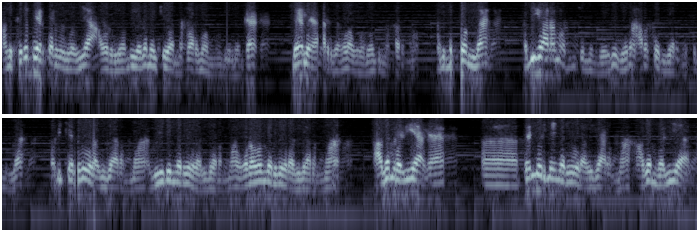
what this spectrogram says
அந்த சிறப்பு ஏற்பாடுகள் வழியா அவர்கள் வந்து எதை நோக்கி ஒரு நகரமா அப்படின்னாக்க மேலே யார் இருக்காங்களோ அவங்க நோக்கி நகரணும் அது மட்டும் இல்ல அதிகாரம் அப்படின்னு சொல்லும்போது வெறும் அரசு அதிகாரம் மட்டும் இல்ல படிக்கிறது ஒரு அதிகாரம் தான் வீடுங்கிறது ஒரு அதிகாரம் தான் உணவுங்கிறது ஒரு அதிகாரம் தான் அதன் வழியாக பெண் உரிமைங்கிறது ஒரு அதிகாரம் தான் அதன் வழியாக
